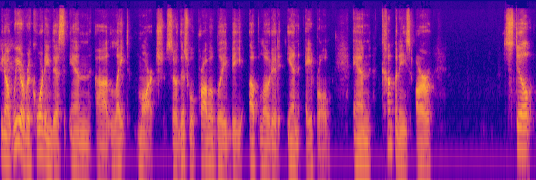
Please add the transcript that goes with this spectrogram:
You know, we are recording this in uh, late March, so this will probably be uploaded in April. And companies are still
